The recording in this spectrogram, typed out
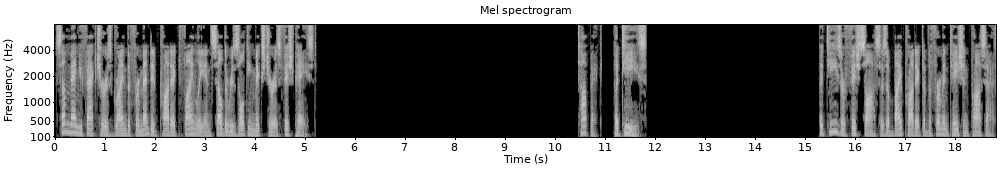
Some manufacturers grind the fermented product finely and sell the resulting mixture as fish paste. Patis Patis or fish sauce is a byproduct of the fermentation process.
